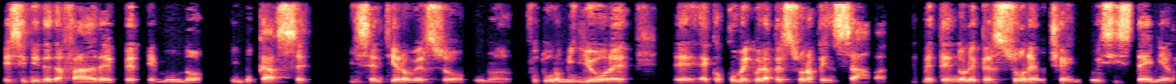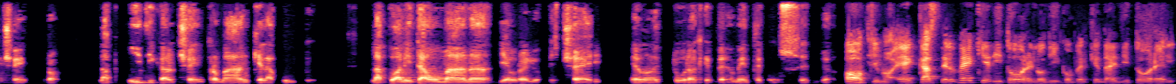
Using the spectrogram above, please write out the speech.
e si diede da fare perché il mondo imboccasse il sentiero verso un futuro migliore, eh, ecco come quella persona pensava, mettendo le persone al centro, i sistemi al centro, la politica al centro, ma anche la cultura. La qualità umana di Aurelio Peccei è una lettura che veramente consiglio. Ottimo, è Castelvecchi editore, lo dico perché da editore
